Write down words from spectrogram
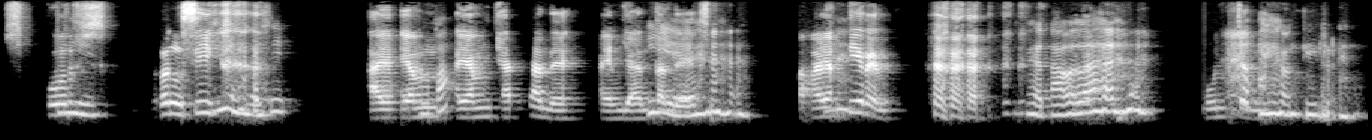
Spurs, keren sih. Iya sih? Ayam Apa? ayam jantan ya, ayam jantan Iya, ya. Ayam tiren, nggak tahu lah. muncen. Ayam tiran.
